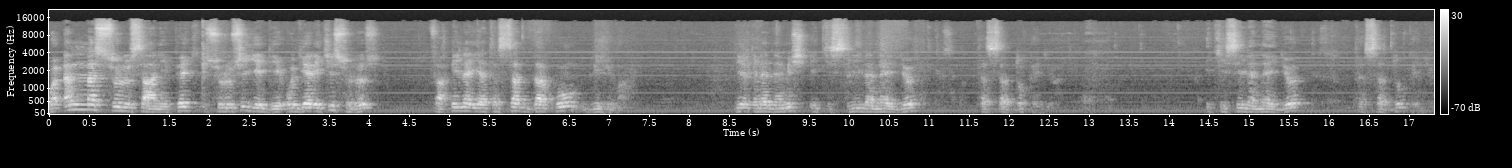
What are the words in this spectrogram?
Ve emme sülüsani pek sülüsü yedi o diğer iki sülüs fakile yetesaddaku bihima. Bir kile demiş ikisiyle ne ediyor? Tesadduk ediyor. İkisiyle ne ediyor? Tesadduk ediyor.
